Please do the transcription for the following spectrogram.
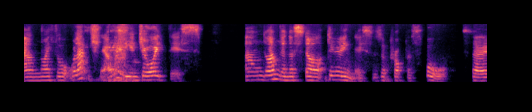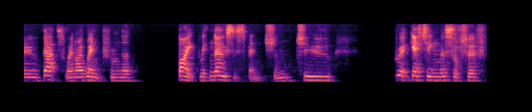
And I thought, well, actually, I really enjoyed this. And I'm going to start doing this as a proper sport. So that's when I went from the bike with no suspension to getting the sort of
